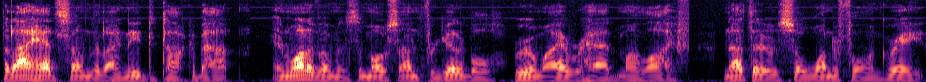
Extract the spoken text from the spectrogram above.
but I had some that I need to talk about, and one of them is the most unforgettable room I ever had in my life. Not that it was so wonderful and great,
